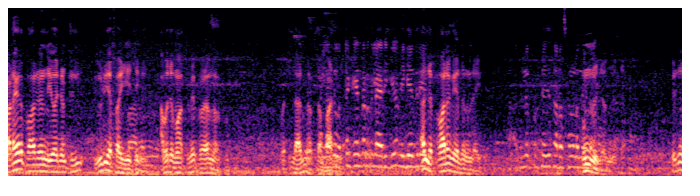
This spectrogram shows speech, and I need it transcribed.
വടകര പാർലമെന്റ് നിയോജനത്തിൽ യു ഡി എഫ് ആയി ജയിച്ചെങ്കിൽ അവർ മാത്രമേ പ്രകടനം നടത്തൂ മറ്റെല്ലാവരും നടത്താൻ പാടില്ല. അല്ല പല കേന്ദ്രങ്ങളിലായിരിക്കും. ഒന്നുമില്ല ഒന്നുമില്ല. പിന്നെ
